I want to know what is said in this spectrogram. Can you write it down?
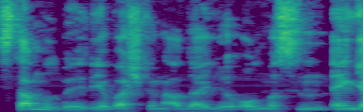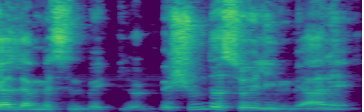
İstanbul Belediye Başkanı adaylığı olmasının engellenmesini bekliyorum. Ve şunu da söyleyeyim yani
